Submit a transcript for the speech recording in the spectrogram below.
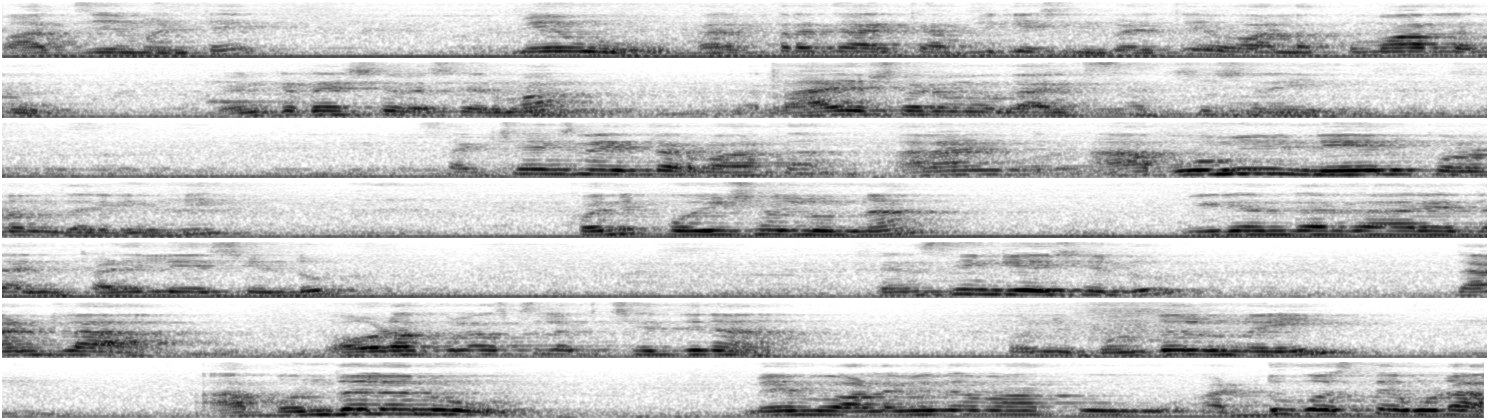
పాస్ చేయమంటే మేము కలెక్టర్ గారికి అప్లికేషన్ పెడితే వాళ్ళ కుమారులకు వెంకటేశ్వర శర్మ రాజేశ్వరమ్మ గారికి సక్సెషన్ అయింది. సక్సెషన్ అయిన తర్వాత అలాంటి ఆ భూమిని నేను కొనడం జరిగింది. కొన్ని పొజిషన్లు ఉన్నా వీరేందర్ గారే దాన్ని కడిలేసిండు ఫెన్సింగ్ వేసిండు. దాంట్లో గౌడ కులస్తులకు చెందిన కొన్ని బొందలు ఉన్నాయి. ఆ బొందలను మేము వాళ్ళ మీద మాకు అడ్డుకొస్తే కూడా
